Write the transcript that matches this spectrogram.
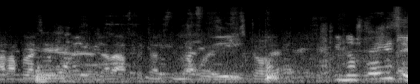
আর আপনারা যে যারা আসতে চান এই স্টলে কি নষ্ট হয়ে গেছে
